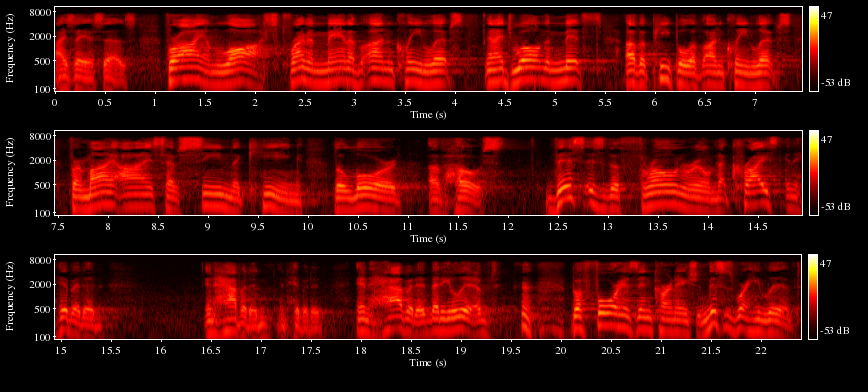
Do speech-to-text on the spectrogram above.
Isaiah says, for I am lost, for I am a man of unclean lips, and I dwell in the midst of a people of unclean lips. For my eyes have seen the King, the Lord of hosts. This is the throne room that Christ inhibited, inhabited, inhibited, inhabited, that he lived before his incarnation. This is where he lived.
